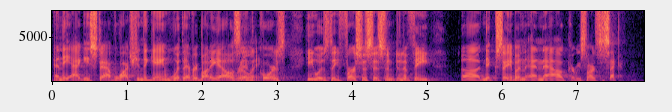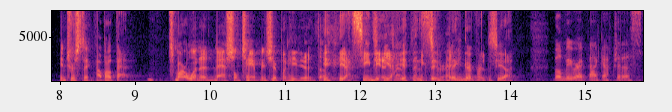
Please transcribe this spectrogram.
and the Aggie staff watching the game with everybody else. Really? And of course, he was the first assistant to defeat uh, Nick Saban, and now Kirby Smart's the second. Interesting. How about that? Smart won a national championship when he did it, though. yes, he did. Yeah, thanks, it's a big difference. Yeah. We'll be right back after this.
